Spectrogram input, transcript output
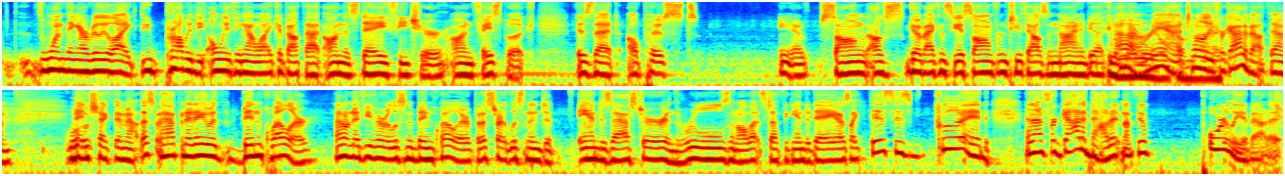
the one thing I really like. The, probably the only thing I like about that on this day feature on Facebook is that I'll post, you know, songs. I'll go back and see a song from 2009 and be like, And oh man, I totally back." forgot about them. Well- and check them out. That's what happened today with Ben Kweller. I don't know if you've ever listened to Ben Kweller, but I started listening to And Disaster and The Rules and all that stuff again today. And I was like, this is good. And I forgot about it and I feel poorly about it.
